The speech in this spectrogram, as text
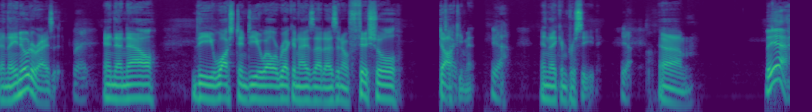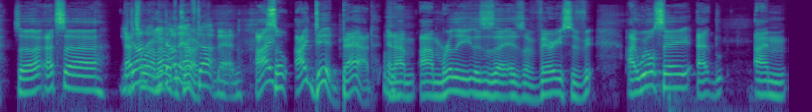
and they notarize it, right. and then now the Washington DOL recognize that as an official document. Yeah. and they can proceed. Yeah. Um, but yeah, so that's uh You that's done, where I'm you at with done the truck. effed up, man. I So- I did bad, and I'm I'm really this is a is a very severe. I will say at I'm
